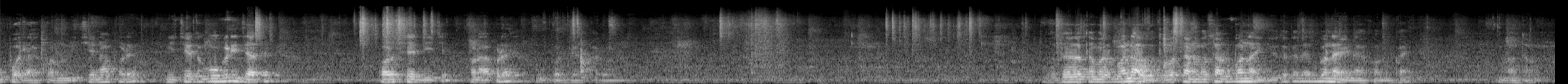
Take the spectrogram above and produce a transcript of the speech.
ઉપર રાખવાનું, નીચે ના પડે. નીચે તો ઓગળી જશે, પડશે નીચે, પણ આપણે ઉપર રાખવાનું વધારે તમારે બનાવવું તો વધારે મસાલો બનાવી ગયો તો કદાચ બનાવી નાખવાનું કાંઈ વાંધો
